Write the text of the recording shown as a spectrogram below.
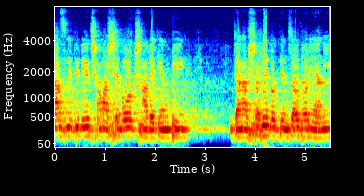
রাজনীতিবিদ, সমাজসেবক, সাবেক এমপি জনাব শহীদ উদ্দিন চৌধুরী আনি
